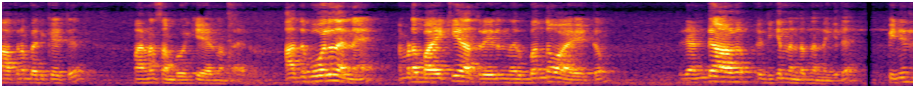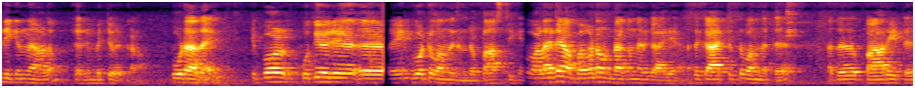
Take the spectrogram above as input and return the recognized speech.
മാത്രം പരിക്കേറ്റ് മരണം സംഭവിക്കുകയായിരുന്നു ഉണ്ടായിരുന്നത് അതുപോലെ തന്നെ നമ്മുടെ ബൈക്ക് യാത്രയിൽ നിർബന്ധമായിട്ടും രണ്ടാൾ ഇരിക്കുന്നുണ്ടെന്നുണ്ടെങ്കിൽ പിന്നിലിരിക്കുന്ന ആളും ഹെൽമെറ്റ് വെക്കണം. കൂടാതെ ഇപ്പോൾ പുതിയൊരു റെയിൻ കോട്ട് വന്നിട്ടുണ്ട് പ്ലാസ്റ്റിക്. വളരെ അപകടം ഉണ്ടാക്കുന്ന ഒരു കാര്യമാണ്. അത് കാറ്റത്ത് വന്നിട്ട് അത് പാറിയിട്ട്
